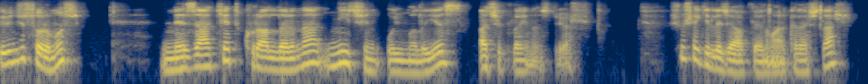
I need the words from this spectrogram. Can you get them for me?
Birinci sorumuz, nezaket kurallarına niçin uymalıyız? Açıklayınız diyor. Şu şekilde cevaplayalım arkadaşlar.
